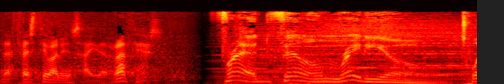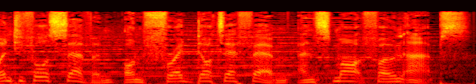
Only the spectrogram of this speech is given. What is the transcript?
de Festival Insider. Gracias. Fred Film Radio. 24-7 on Fred.fm and smartphone apps.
